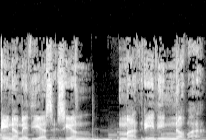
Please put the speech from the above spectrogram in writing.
En a media sesión, Madrid Innova.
